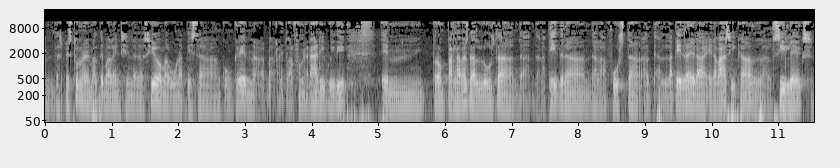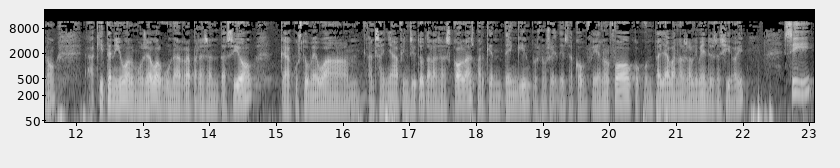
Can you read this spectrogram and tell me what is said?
Després tornarem al tema de la incineració, amb alguna peça en concret, el ritual funerari, vull dir, eh, però em parlaves de l'ús de, de, de la pedra, de la fusta, el, la pedra era, era bàsica, el, el sílex, no? Aquí teniu al museu alguna representació que acostumeu a ensenyar fins i tot a les escoles perquè entenguin, doncs, no sé, des de com feien el foc o com tallaven els aliments, és així, oi? Sí,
